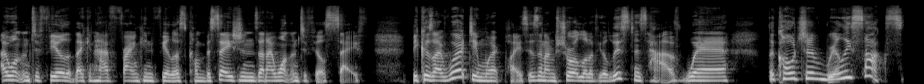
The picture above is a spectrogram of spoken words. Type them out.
I want them to feel that they can have frank and fearless conversations. And I want them to feel safe because I've worked in workplaces, and I'm sure a lot of your listeners have, where the culture really sucks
